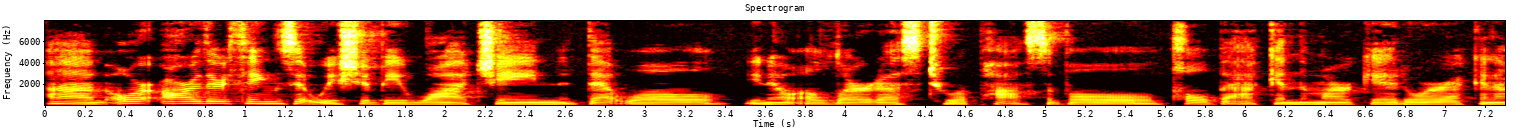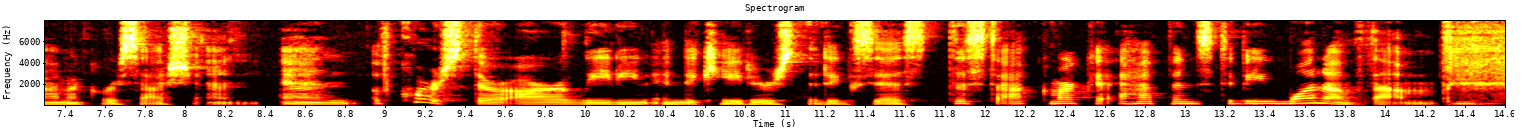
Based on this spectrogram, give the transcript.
Um, or are there things that we should be watching that will, you know, alert us to a possible pullback in the market or economic recession? And of course, there are leading indicators that exist. The stock market happens to be one of them. Mm-hmm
